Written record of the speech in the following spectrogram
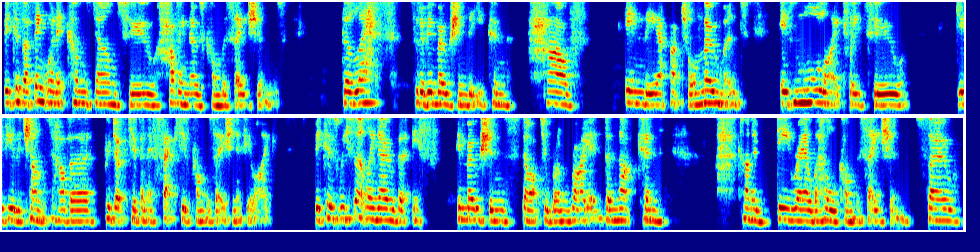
Because I think when it comes down to having those conversations, the less sort of emotion that you can have in the actual moment is more likely to give you the chance to have a productive and effective conversation, if you like. Because we certainly know that if emotions start to run riot, then that can kind of derail the whole conversation. So,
